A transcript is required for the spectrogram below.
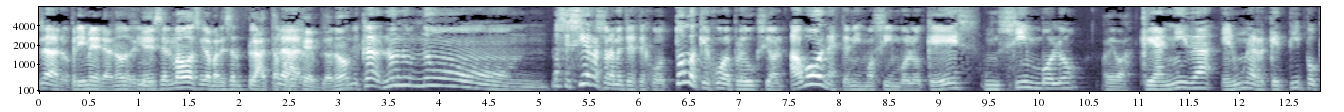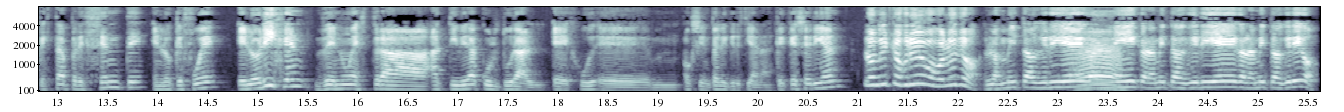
Claro. primera, ¿no? De Sí. que es el mago, así le aparecer plata, Claro. por ejemplo, ¿no? Claro, no, no, no, no se cierra solamente este juego. Todo aquel juego de producción abona este mismo símbolo, que es un símbolo Ahí va. que anida en un arquetipo que está presente en lo que fue el origen de nuestra actividad cultural eh, eh, occidental y cristiana. ¿Que, ¿Qué serían? Los mitos griegos, boludo. Los mitos griegos, Ah. Nico, los mitos griegos, los mitos griegos.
